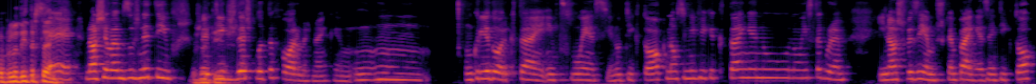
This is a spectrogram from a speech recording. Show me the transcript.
Uma pergunta interessante. É, nós chamamos os nativos, os nativos, nativos das plataformas, não é? é um, um, um criador que tem influência no TikTok não significa que tenha no, no Instagram. E nós fazemos campanhas em TikTok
